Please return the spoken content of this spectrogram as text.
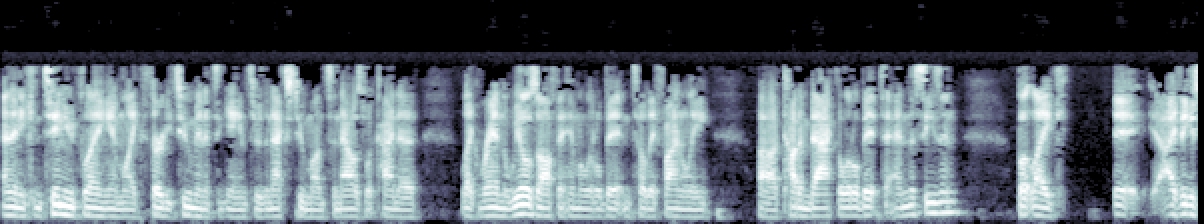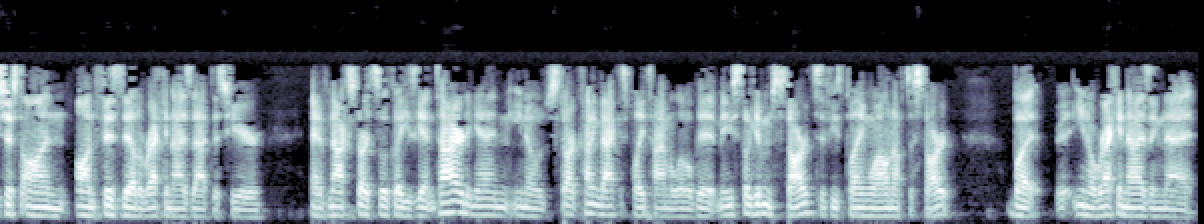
And then he continued playing him like 32 minutes a game through the next two months. And that was what kind of like ran the wheels off of him a little bit until they finally, uh, cut him back a little bit to end the season. But like, it, I think it's just on, on Fizdale to recognize that this year and if Knox starts to look like he's getting tired again, you know, start cutting back his play time a little bit. Maybe still give him starts if he's playing well enough to start. But, you know, recognizing that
